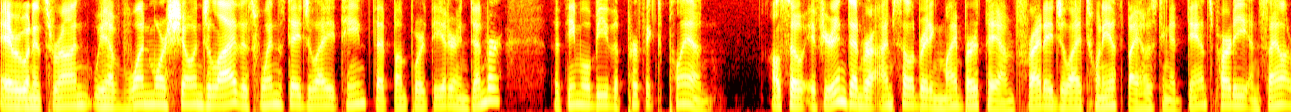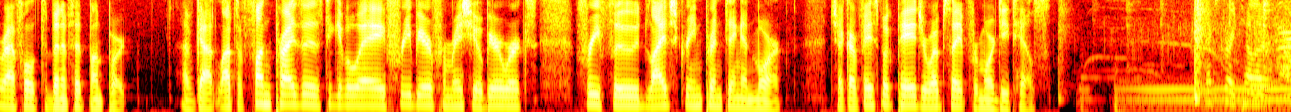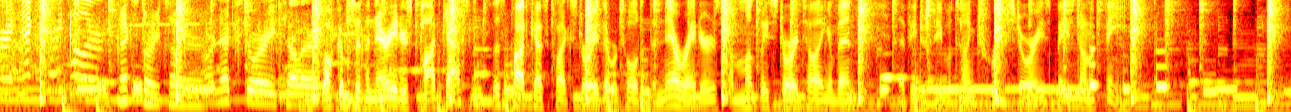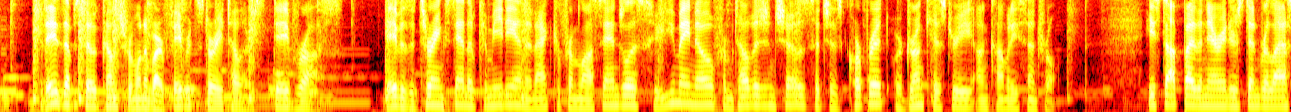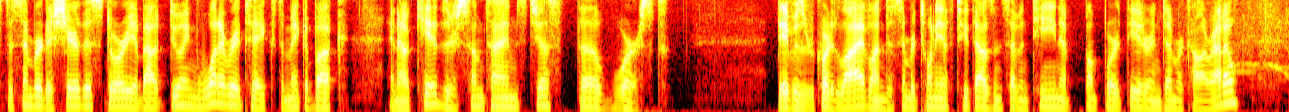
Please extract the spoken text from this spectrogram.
Hey everyone, it's Ron. We have one more show in July, this Wednesday, July 18th at Buntport Theater in Denver. The theme will be The Perfect Plan. Also, if you're in Denver, I'm celebrating my birthday on Friday, July 20th by hosting a dance party and silent raffle to benefit Buntport. I've got lots of fun prizes to give away, free beer from Ratio Beer Works, free food, live screen printing, and more. Check our Facebook page or website for more details. Next storyteller. Our next storyteller. Next storyteller. Our next storyteller. Welcome to the Narrators Podcast. This podcast collects stories that were told at The Narrators, a monthly storytelling event that features people telling true stories based on a theme. Today's episode comes from one of our favorite storytellers, Dave Ross. Dave is a touring stand up comedian and actor from Los Angeles who you may know from television shows such as Corporate or Drunk History on Comedy Central. He stopped by the Narrators Denver last December to share this story about doing whatever it takes to make a buck and how kids are sometimes just the worst. Dave was recorded live on December 20th, 2017 at Buntport Theater in Denver, Colorado.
